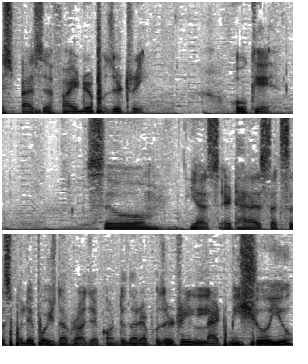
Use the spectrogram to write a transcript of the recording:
specified repository. Okay. So yes it has successfully pushed the project onto the repository. Let me show you.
